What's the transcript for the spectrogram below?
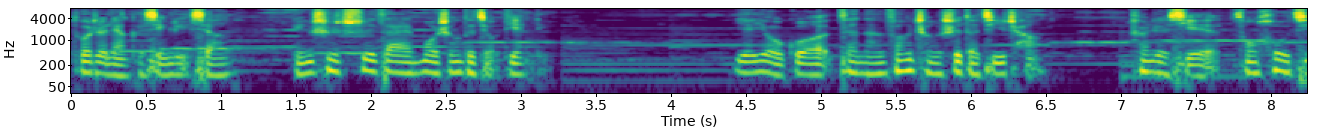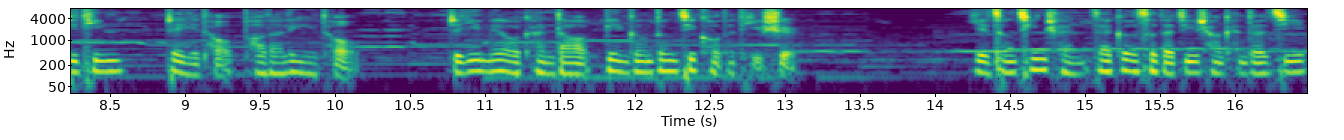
拖着两个行李箱，临时睡在陌生的酒店里。也有过在南方城市的机场，穿着鞋从候机厅这一头跑到另一头，只因没有看到变更登机口的提示。也曾清晨在各色的机场肯德基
